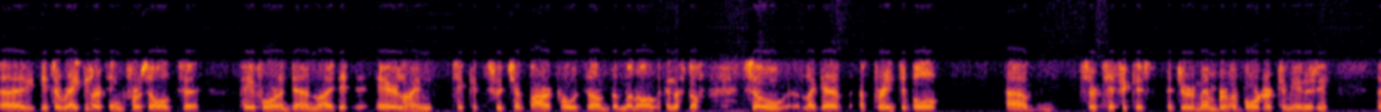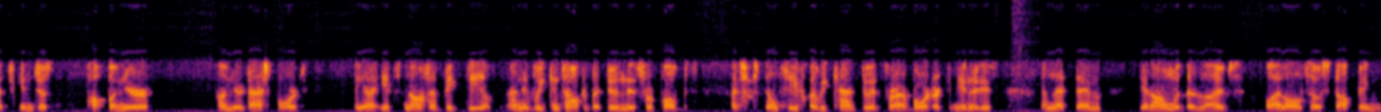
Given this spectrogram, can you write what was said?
Uh, it's a regular thing for us all to pay for and download airline tickets which have barcodes on them and all that kind of stuff. So, like a, a printable um, certificate that you're a member of a border community that you can just pop on your on your dashboard. Yeah, it's not a big deal. And if we can talk about doing this for pubs, I just don't see why we can't do it for our border communities and let them get on with their lives while also stopping,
